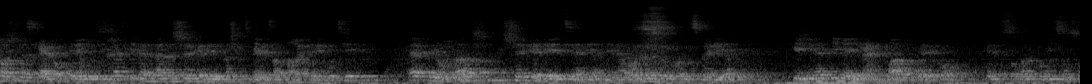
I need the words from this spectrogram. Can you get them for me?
مابقاش الناس كيعرفوا في البوتيكات اذا أنا الشركة ديالي مابقاش كتبيع لي زاباير ديال البوتيك 2011 الشركة ديالي الثانية اللي هو المسؤول بالنسبة ليا كيجينا ايميل مع المارك تيليكوم كينقصوا لنا كوميسيون 70%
